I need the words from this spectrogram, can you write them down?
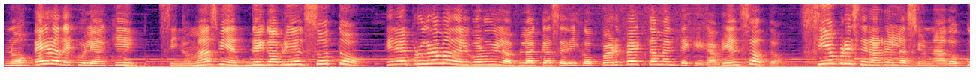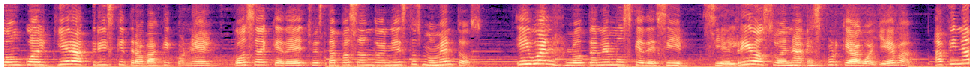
no era de Julián Gil, sino más bien de Gabriel Soto. En el programa del Gordo y la Flaca se dijo perfectamente que Gabriel Soto siempre será relacionado con cualquier actriz que trabaje con él, cosa que de hecho está pasando en estos momentos. Y bueno, lo tenemos que decir, si el río suena es porque agua lleva. A final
